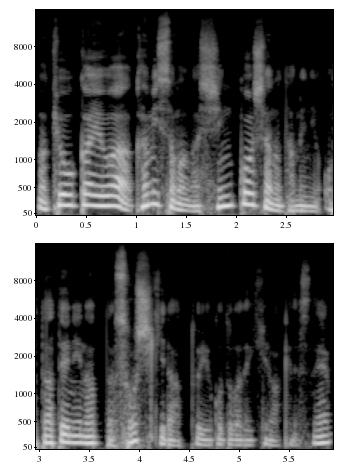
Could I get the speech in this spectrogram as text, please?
まあ、教会は神様が信仰者のためにお立てになった組織だということができるわけですね。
